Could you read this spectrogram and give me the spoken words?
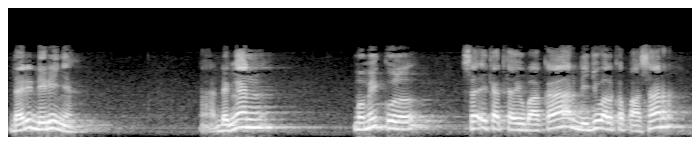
dari dirinya. Nah, dengan memikul seikat kayu bakar dijual ke pasar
